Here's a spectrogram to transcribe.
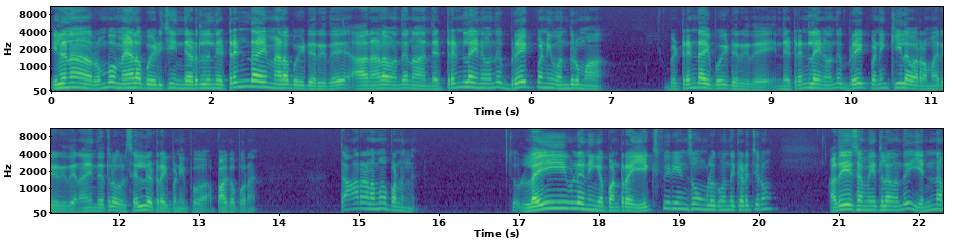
இல்லைனா ரொம்ப மேலே போயிடுச்சு இந்த இடத்துலேருந்து ட்ரெண்டாகி மேலே போயிட்டு இருக்குது. அதனால் வந்து நான் இந்த ட்ரெண்ட் லைனை வந்து பிரேக் பண்ணி வந்துருமா? இப்போ ட்ரெண்ட் ஆகி போயிட்டு இருக்குது. இந்த ட்ரெண்ட் லைன் வந்து பிரேக் பண்ணி கீழே வர்ற மாதிரி இருக்குது. நான் இந்த இடத்துல ஒரு செல்லை ட்ரை பண்ணி போ பார்க்க போகிறேன் தாராளமாக பண்ணுங்கள் ஸோ லைவில் நீங்கள் பண்ணுற எக்ஸ்பீரியன்ஸும் உங்களுக்கு வந்து கிடச்சிரும். அதே சமயத்தில் வந்து என்ன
